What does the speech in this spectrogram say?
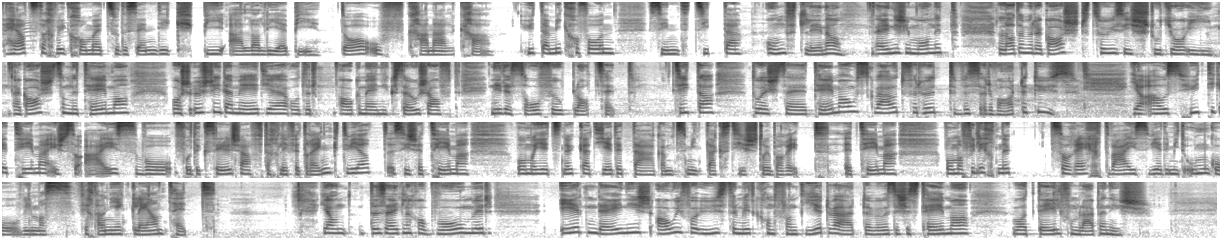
Herzlich willkommen zu der Sendung «Bei aller Liebe» hier auf Kanal K. Heute am Mikrofon sind Zita und Lena. Einmal im Monat laden wir einen Gast zu uns ins Studio ein. Ein Gast zu einem Thema, das sonst in den Medien oder allgemeine Gesellschaft nicht so viel Platz hat. Zita, du hast ein Thema ausgewählt für heute. Was erwartet uns? Ja, auch das heutige Thema ist so eins, das von der Gesellschaft ein bisschen verdrängt wird. Es ist ein Thema, wo man jetzt nicht jeden Tag am Mittagstisch darüber redet. Ein Thema, wo man vielleicht nicht so recht weiß, wie damit umgehen, weil man es vielleicht auch nie gelernt hat. Ja, und das eigentlich, obwohl wir irgendwann alle von uns damit konfrontiert werden, weil es ist ein Thema, das ein Teil des Lebens ist.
